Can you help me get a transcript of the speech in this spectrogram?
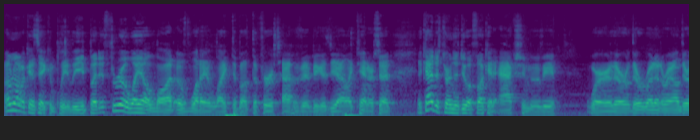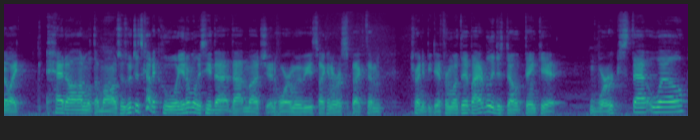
I'm not gonna say completely, but it threw away a lot of what I liked about the first half of it. Because yeah, like Tanner said, it kind of just turns into a fucking action movie where they're they're running around, they're like head on with the monsters, which is kind of cool. You don't really see that that much in horror movies, so I can respect them trying to be different with it. But I really just don't think it works that well,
